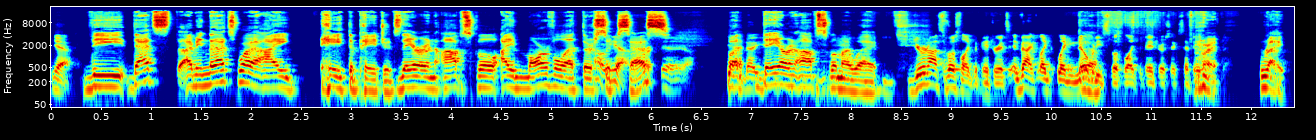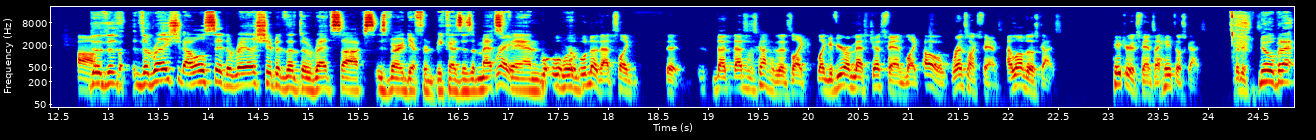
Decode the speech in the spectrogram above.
Yeah. The that's I mean that's why I hate the Patriots. They are an obstacle. I marvel at their oh, success. Yeah, yeah, yeah. But no, they are an obstacle in my way. You're not supposed to like the Patriots. In fact, like like nobody's supposed to like the Patriots except Right. Right. Um, the, the, the relationship I will say the relationship with the Red Sox is very different because as a Mets right. fan, well, well, well, no, that's like that, that that's Wisconsin. It's like like if you're a Mets Jets fan, like oh Red Sox fans, I love those guys. Patriots fans, I hate those guys. But no, but I,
